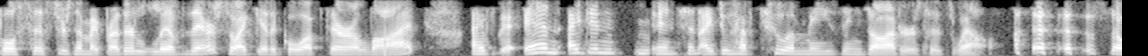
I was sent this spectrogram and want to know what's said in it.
both sisters and my brother live there, so I get to go up there a lot. I've and I didn't mention I do have two amazing daughters as well. so,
